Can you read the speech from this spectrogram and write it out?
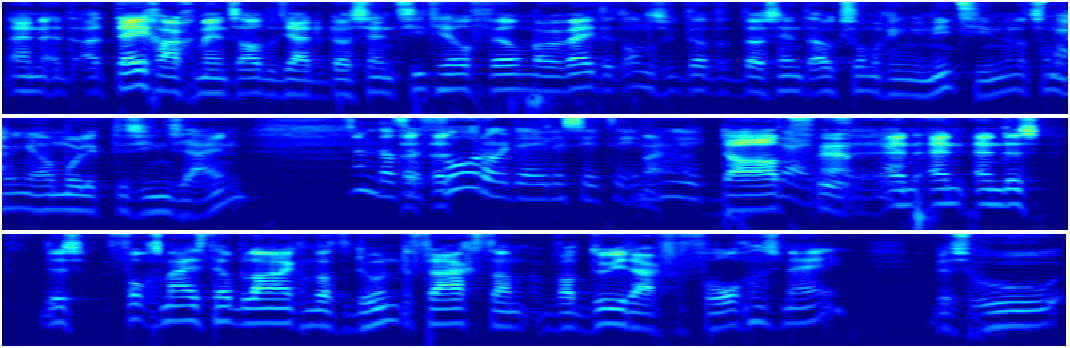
En het, het, tegenargument is altijd, ja, de docent ziet heel veel. Maar we weten uit onderzoek dat de docenten ook sommige dingen niet zien. En dat sommige nee. dingen heel moeilijk te zien zijn. En dat er uh, vooroordelen zitten in nou, hoe je dat, kijkt. Ja. En, en, en dus, dus volgens mij is het heel belangrijk om dat te doen. De vraag is dan, wat doe je daar vervolgens mee? Dus hoe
